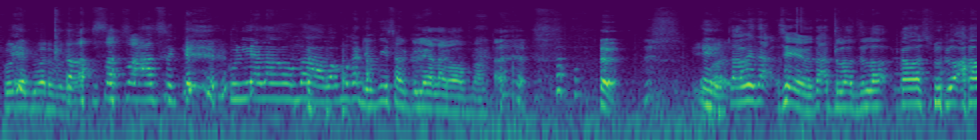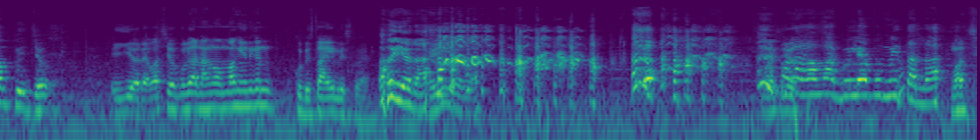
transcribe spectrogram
Kuliah gimana kuliah? Gak usah so asik Kuliah lah oma Awakmu kan dia bisa kuliah lah oma Eh Iya. tapi tak sih tak delok-delok kaosmu kok api cuk Iya, rek pas yo kuliah nang ngomong ini kan kudu stylish lah. Oh iya dah. Iya. kuliah pemitan lah. Mas.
